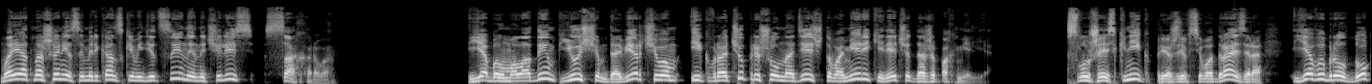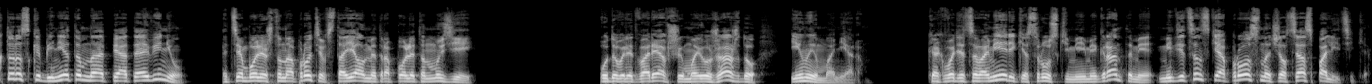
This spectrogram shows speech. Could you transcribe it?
Мои отношения с американской медициной начались с Сахарова. Я был молодым, пьющим, доверчивым, и к врачу пришел, надеясь, что в Америке лечат даже похмелье. Слушаясь книг, прежде всего Драйзера, я выбрал доктора с кабинетом на Пятой авеню, тем более, что напротив стоял Метрополитен-музей, удовлетворявший мою жажду иным манером. Как водится в Америке с русскими иммигрантами, медицинский опрос начался с политики.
